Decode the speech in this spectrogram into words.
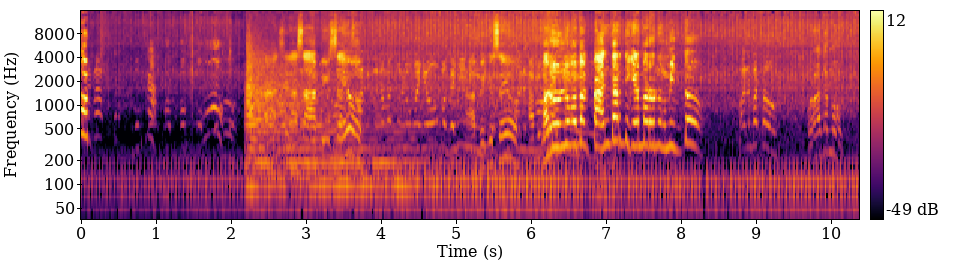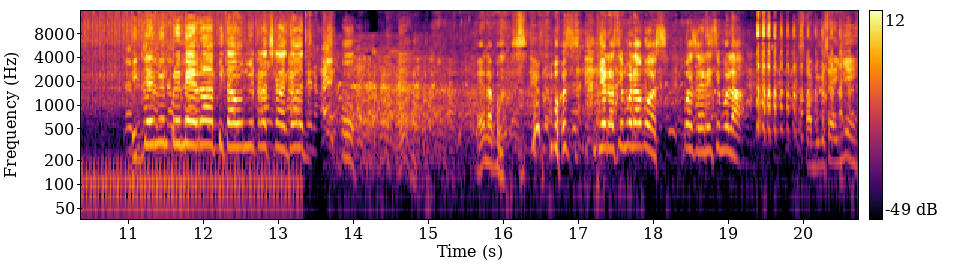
Hop! Ah, sinasabi ko sa'yo. Sabi ko sa'yo. Marunong ka magpaandar, di ka marunong minto. Paano ba to? Parada mo. Bigyan mo yung primera, bitawan mo yung clutch kagad. Oh, ayan. Ayan na, boss. boss, yan na simula, boss. Boss, yan na simula. Sabi ko sa inyo eh.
